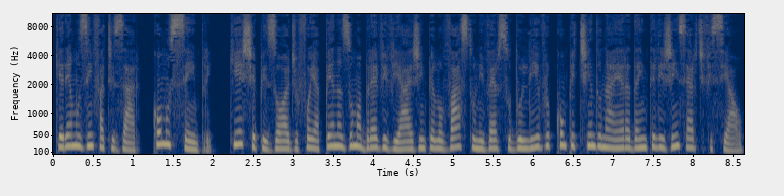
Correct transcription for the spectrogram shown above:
queremos enfatizar, como sempre, que este episódio foi apenas uma breve viagem pelo vasto universo do livro competindo na era da inteligência artificial.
